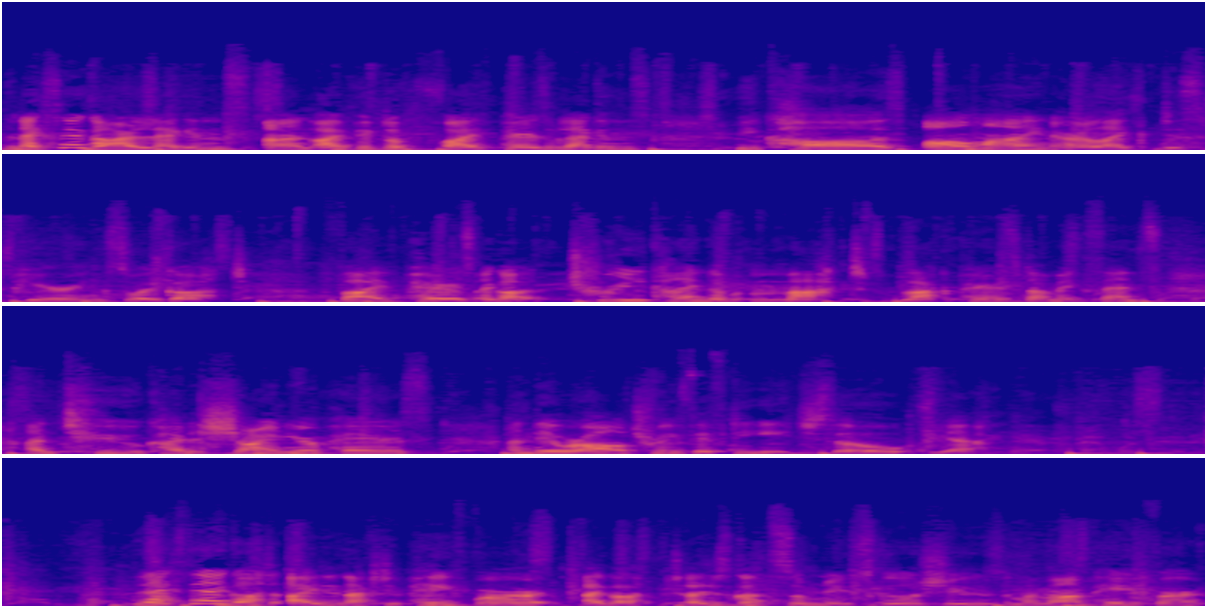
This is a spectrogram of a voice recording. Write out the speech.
The next thing I got are leggings, and I picked up 5 pairs of leggings because all mine are like disappearing. So I got 5 pairs. I got 3 kind of matte black pairs, if that makes sense, and 2 kind of shinier pairs. And they were all 350 each, so yeah, the next thing I got I didn't actually pay for. I got I just got some new school shoes my mom paid for.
